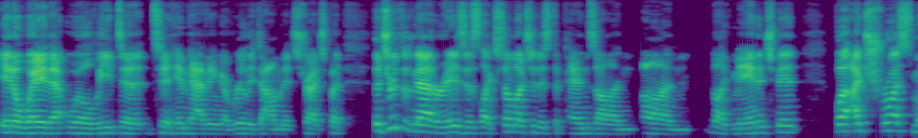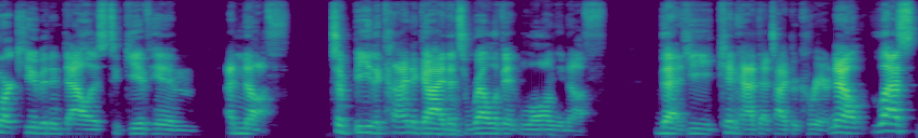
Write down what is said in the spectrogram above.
in a way that will lead to to him having a really dominant stretch. But the truth of the matter is is like so much of this depends on on like management, but I trust Mark Cuban in Dallas to give him enough to be the kind of guy mm-hmm. that's relevant long enough that he can have that type of career. Now, last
